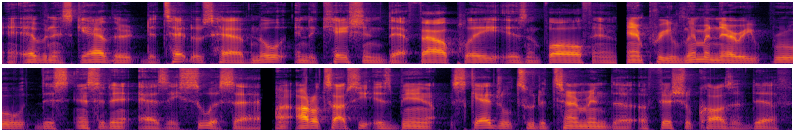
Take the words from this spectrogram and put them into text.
and evidence gathered, detectives have no indication that foul play is involved and, and preliminary ruled this incident as a suicide. An autopsy is being scheduled to determine the official cause of death.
